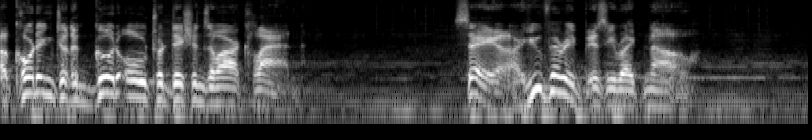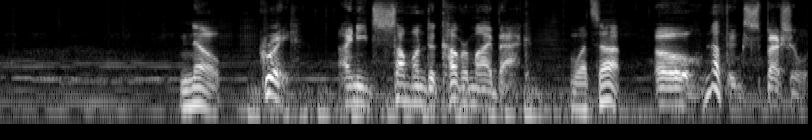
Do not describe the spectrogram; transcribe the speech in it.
according to the good old traditions of our clan. Say, are you very busy right now? No. Great. I need someone to cover my back. What's up? Oh, nothing special.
